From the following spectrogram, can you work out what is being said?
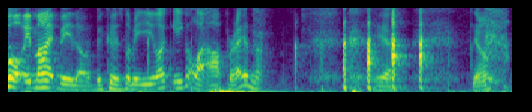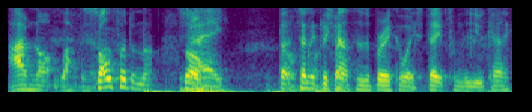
but it might be though because I mean, you like you got like Harper and that, Yeah, No. I'm not laughing. At Salford and that. So that. Hey, that technically contract. counts as a breakaway state from the UK.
